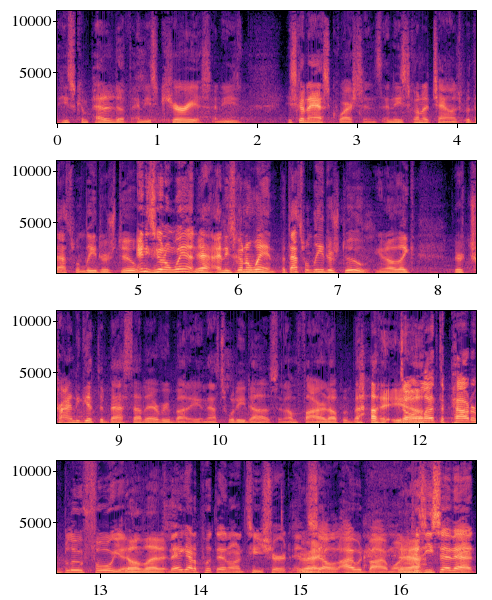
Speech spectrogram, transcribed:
he's competitive and he's curious and he's he's going to ask questions and he's going to challenge. But that's what leaders do. and he's going to win. Yeah, and he's going to win. But that's what leaders do. You know, like they're trying to get the best out of everybody, and that's what he does. And I'm fired up about it. you Don't know? let the powder blue fool you. Don't let it. They got to put that on a T-shirt and Right. sell it. I would buy one Yeah. because he said that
